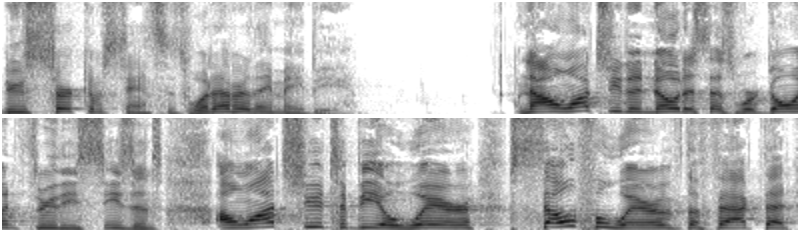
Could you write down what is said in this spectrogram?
new circumstances, whatever they may be. Now, I want you to notice as we're going through these seasons, I want you to be aware, self aware of the fact that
